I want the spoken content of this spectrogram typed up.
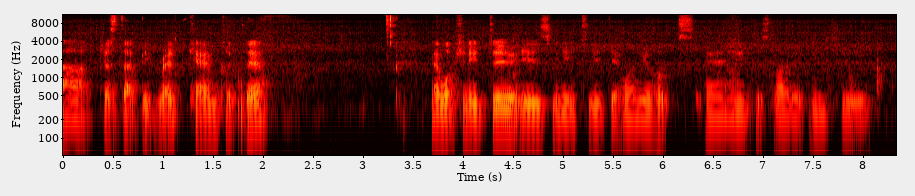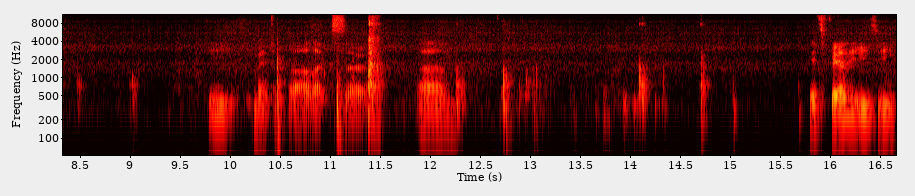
uh, just that big red cam clip there. And what you need to do is you need to get one of your hooks and you need to slide it into the metal bar like so. Um, it's fairly easy.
